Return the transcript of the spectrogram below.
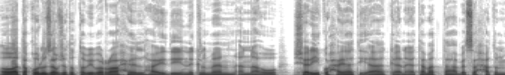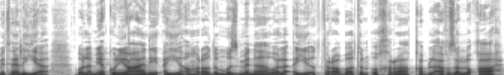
وتقول زوجة الطبيب الراحل هايدي نيكلمان أنه شريك حياتها كان يتمتع بصحة مثالية ولم يكن يعاني أي أمراض مزمنة ولا أي اضطرابات أخرى قبل أخذ اللقاح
